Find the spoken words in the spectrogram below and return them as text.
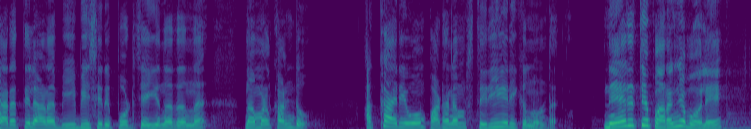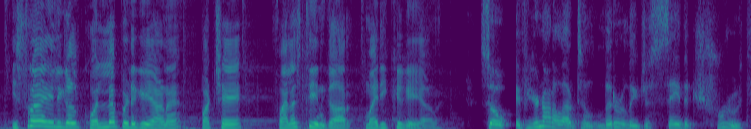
തരത്തിലാണ് ബി ബി സി റിപ്പോർട്ട് ചെയ്യുന്നതെന്ന് നമ്മൾ കണ്ടു. അക്കാര്യവും പഠനം സ്ഥിരീകരിക്കുന്നുണ്ട്. നേരത്തെ പറഞ്ഞ പോലെ ഇസ്രായേലികൾ കൊല്ലപ്പെടുകയാണ് പക്ഷേ ഫലസ്തീൻകാർ മരിക്കുകയാണ്. So if you're not allowed to literally just say the truth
